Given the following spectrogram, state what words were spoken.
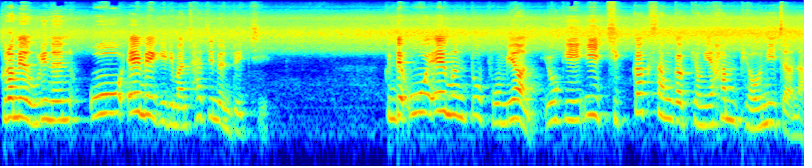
그러면 우리는 OM의 길이만 찾으면 되지. 근데 OM은 또 보면 여기 이 직각삼각형의 한 변이잖아.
